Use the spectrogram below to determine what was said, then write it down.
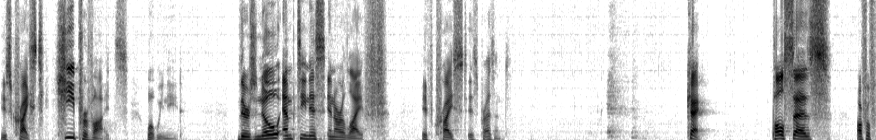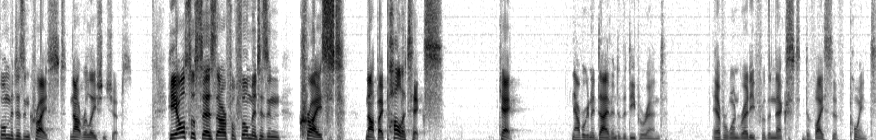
is Christ. He provides what we need. There's no emptiness in our life if Christ is present. Okay. Paul says our fulfillment is in Christ, not relationships. He also says that our fulfillment is in Christ, not by politics. Okay. Now we're going to dive into the deeper end. Everyone ready for the next divisive point?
